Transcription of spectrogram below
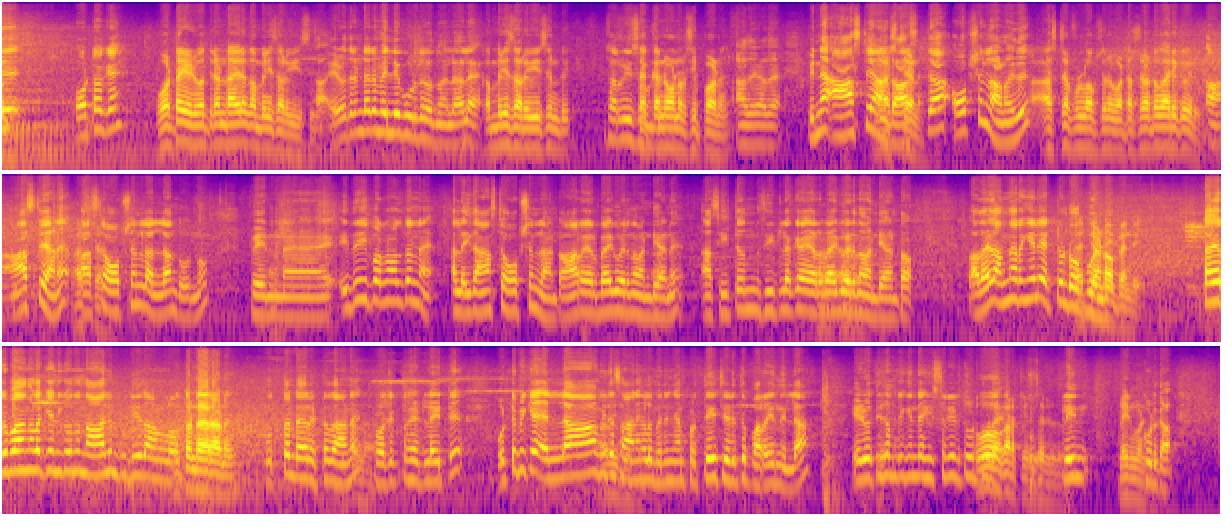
ഓട്ടോ ഒക്കെ? ഓട്ടോ എഴുപത്തിരണ്ടായിരം കമ്പനി സർവീസ് എഴുപത്തിരണ്ടായിരം വലിയ കൂടുതലൊന്നും അല്ല? അല്ലേ കമ്പനി സർവീസ് ഉണ്ട്. സർവീസ് സെക്കൻഡ് ഓണർഷിപ്പ് ആണ്. അതെ അതെ. പിന്നെ ആസ്റ്റയാണ്. ആസ്റ്റ ഓപ്ഷനിലാണോ ഇത്? ആസ്റ്റ ഫുൾ ഓപ്ഷൻ ബട്ടർ സ്റ്റാർട്ടും കാര്യമൊക്കെ വരും. ആസ്റ്റയാണ്. ആസ്റ്റ. ഓപ്ഷനിലല്ലാന്ന് തോന്നുന്നു. പിന്നെ ഇത് ഈ പറഞ്ഞ പോലെ തന്നെ അല്ല ഇത് ആസ്റ്റ ഓപ്ഷനിലാണ് കേട്ടോ ആറ് എയർ ബാഗ് വരുന്ന വണ്ടിയാണ്. ആ സീറ്റ് സീറ്റിലൊക്കെ എയർ ബാഗ് വരുന്ന വണ്ടിയാണ് കേട്ടോ അതായത് അന്ന് ഇറങ്ങിയാൽ ഏറ്റവും ടോപ്പ് ടോപ്പ് ടയർ ഭാഗങ്ങളൊക്കെ എനിക്കൊന്ന് നാലും പുതിയതാണല്ലോ. പുത്തൻ ടയറാണ്. പുത്തൻ ടയർ ഇട്ടതാണ്. പ്രൊജക്ടർ ഹെഡ്ലൈറ്റ് ഒട്ടുമിക്ക എല്ലാവിധ സാധനങ്ങളും വരും ഞാൻ പ്രത്യേകിച്ച് എടുത്ത് പറയുന്നില്ല. എഴുപത്തി സംതിങ്ങിന്റെ ഹിസ്റ്ററി എടുത്ത്. ക്ലീൻ കൊടുക്കാം.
